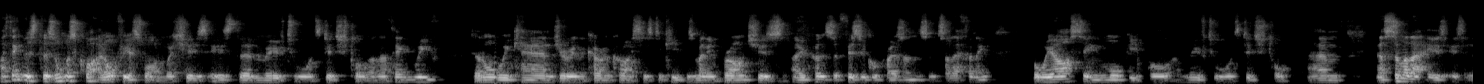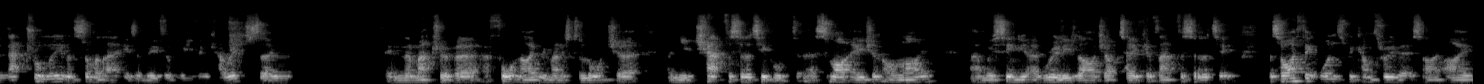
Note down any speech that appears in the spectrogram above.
I think there's there's almost quite an obvious one, which is is the move towards digital, and I think we've done all we can during the current crisis to keep as many branches open, so physical presence and telephony. But we are seeing more people move towards digital. Um, now, some of that is, is a natural move, and some of that is a move that we've encouraged. So, in the matter of a, a fortnight, we managed to launch a, a new chat facility called uh, Smart Agent Online, and we've seen a really large uptake of that facility. And so I think once we come through this, I, I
